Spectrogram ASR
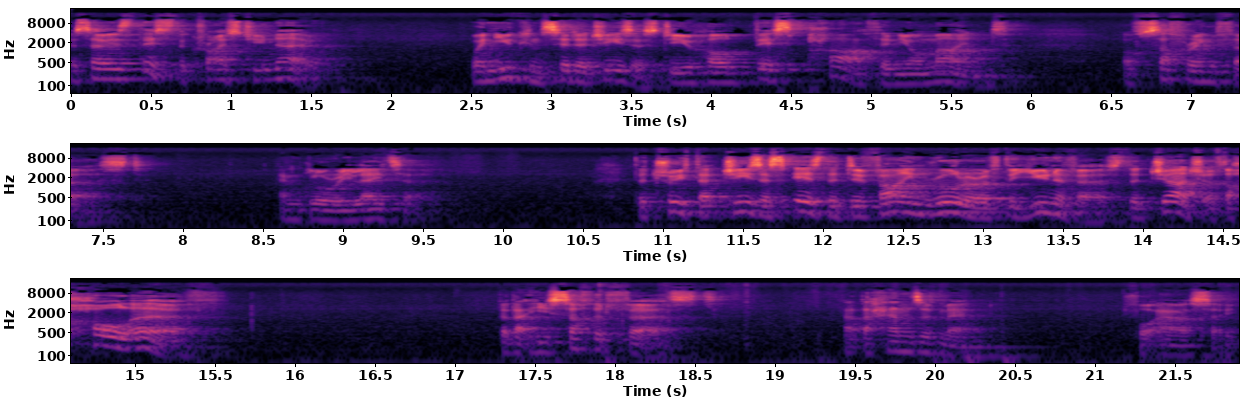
So, is this the Christ you know? When you consider Jesus, do you hold this path in your mind of suffering first and glory later? The truth that Jesus is the divine ruler of the universe, the judge of the whole earth, but that he suffered first at the hands of men for our sake.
